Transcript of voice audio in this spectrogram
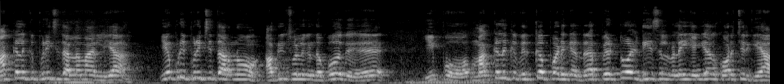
மக்களுக்கு பிரித்து தரலாமா இல்லையா? எப்படி பிரிச்சு தரணும் அப்படின்னு சொல்லுகின்ற போது இப்போ மக்களுக்கு விற்கப்படுகின்ற பெட்ரோல் டீசல் விலை எங்கேயாவது குறைச்சிருக்கியா?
